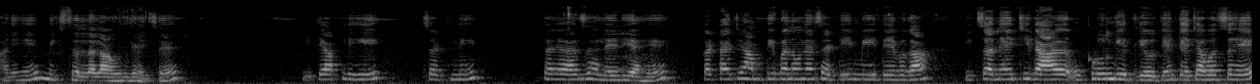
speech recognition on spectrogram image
आणि हे मिक्सरला लावून घ्यायचं आहे इथे आपली ही चटणी तयार झालेली आहे. कटाची आमटी बनवण्यासाठी मी इथे बघा ही चण्याची डाळ उकडून घेतली होती आणि त्याच्यावरचं हे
